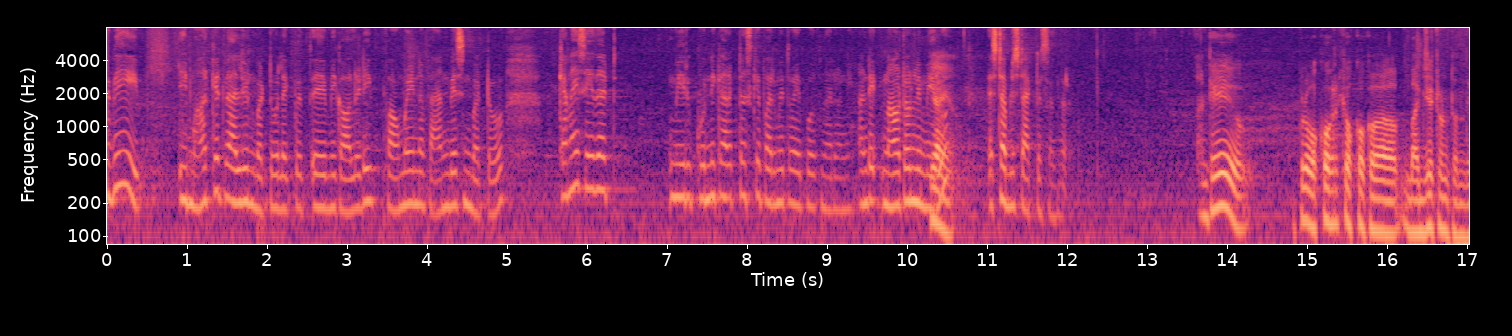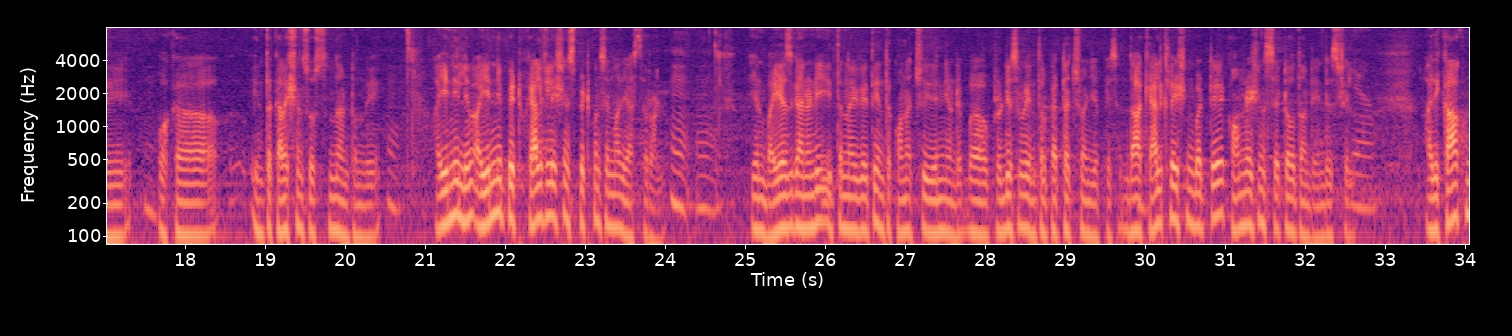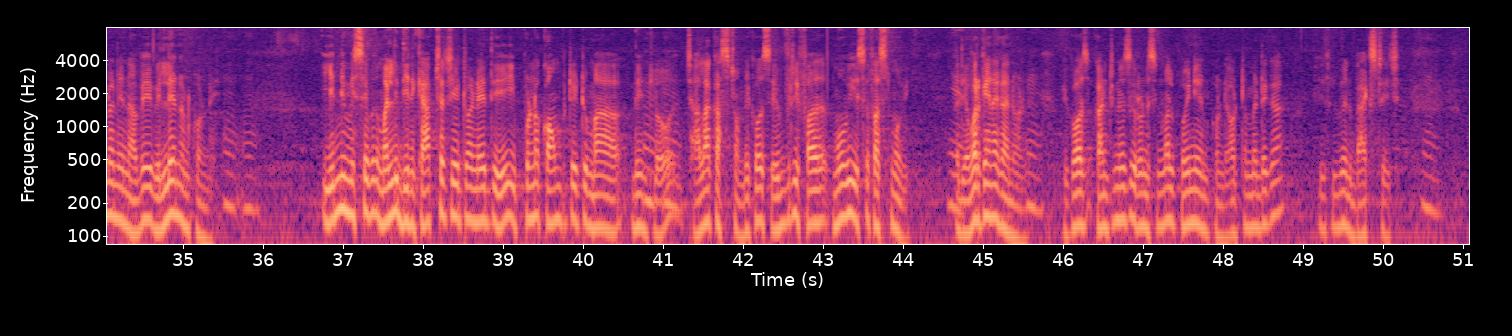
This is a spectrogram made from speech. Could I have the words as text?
Maybe ఈ market వాల్యూని బట్టో లేకపోతే మీకు ఆల్రెడీ ఫామ్ అయిన ఫ్యాన్ బేస్ని బట్టో కెన్ ఐ సే దట్ మీరు కొన్ని క్యారెక్టర్స్కే పరిమితం అయిపోతున్నారు అని? అంటే నాట్ ఓన్లీ మీరు ఎస్టాబ్లిష్డ్ యాక్టర్స్ అందరు. అంటే ఇప్పుడు ఒక్కొక్కరికి ఒక్కొక్క బడ్జెట్ ఉంటుంది ఒక ఇంత కలెక్షన్స్ వస్తుంది అంటుంది. అవన్నీ అవన్నీ పెట్టు క్యాలిక్యులేషన్స్ పెట్టుకొని సినిమా చేస్తారు వాళ్ళు. ఈవెన్ బయర్స్ కానివ్వండి ఇతను అయితే ఇంత కొనొచ్చు ఇవన్నీ ఉంటాయి ప్రొడ్యూసర్ కూడా ఇంత పెట్టచ్చు అని చెప్పేసి. దా క్యాలిక్యులేషన్ బట్టే కాంబినేషన్ సెట్ అవుతుంటాయి ఇండస్ట్రీలో అది కాకుండా నేను అవే వెళ్ళాను అనుకోండి. ఇవన్నీ మిస్ అయిపోతే మళ్ళీ దీన్ని క్యాప్చర్ చేయటం అనేది ఇప్పుడున్న కాంపిటేటివ్ మా దీంట్లో చాలా కష్టం. బికాస్ ఎవ్రీ ఫ movie is a first movie అది ఎవరికైనా కానివ్వండి. బికాస్ కంటిన్యూస్గా రెండు సినిమాలు పోయినాయి అనుకోండి ఆటోమేటిక్గా ఈస్ విల్ బి బ్యాక్ స్టేజ్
